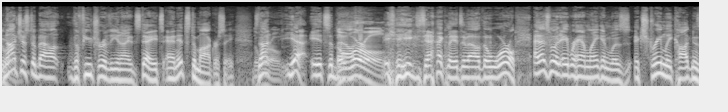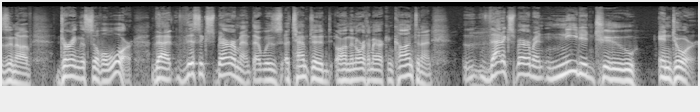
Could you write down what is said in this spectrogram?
not just about the future of the United States and its democracy. It's The not, world. Yeah, it's about the world. exactly. It's about the world. And that's what Abraham Lincoln was extremely cognizant of during the Civil War that this experiment that was attempted on the North American continent, mm-hmm. that experiment needed to endure.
